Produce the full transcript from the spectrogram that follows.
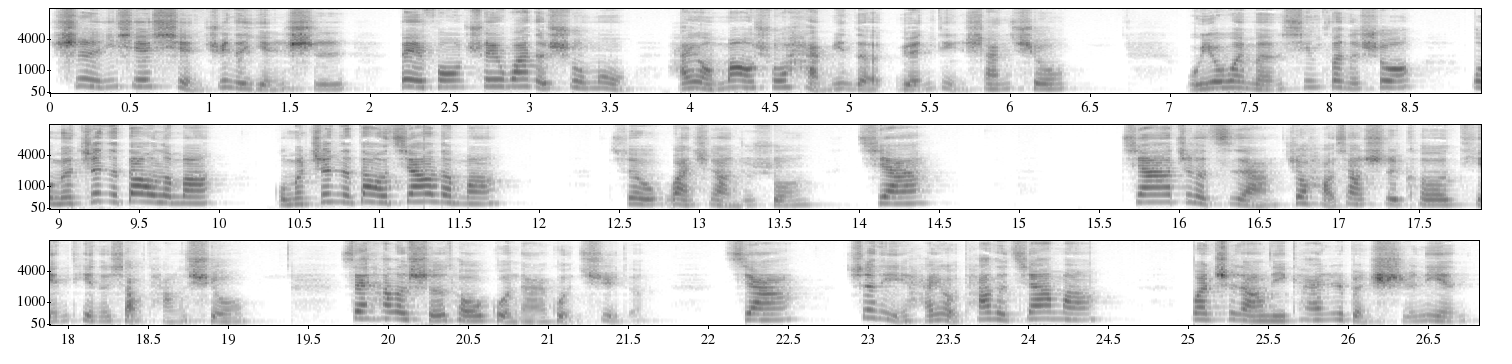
是一些险峻的岩石、被风吹弯的树木，还有冒出海面的圆顶山丘。五右卫门兴奋地说：“我们真的到了吗？我们真的到家了吗？”这万次郎就说：“家，家这个字啊，就好像是颗甜甜的小糖球，在他的舌头滚来滚去的。家，这里还有他的家吗？”万次郎离开日本十年，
